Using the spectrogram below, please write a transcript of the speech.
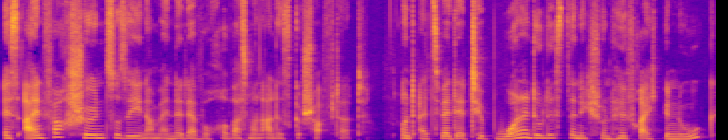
ist einfach schön zu sehen am Ende der Woche, was man alles geschafft hat. Und als wäre der Tipp Wanna-Do-Liste nicht schon hilfreich genug,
